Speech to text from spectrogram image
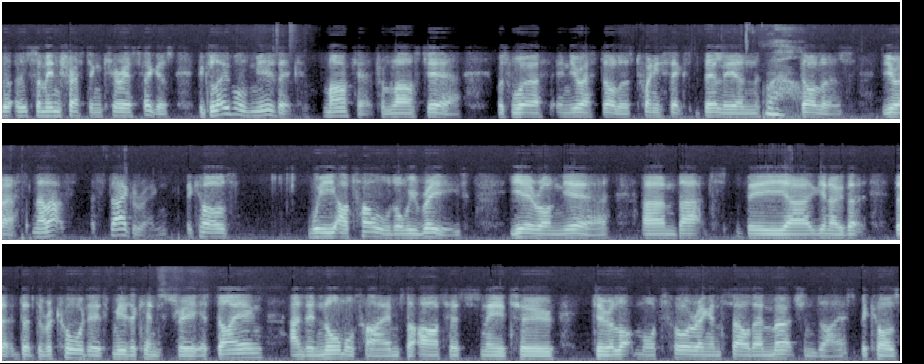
th- uh, some interesting, curious figures. The global music market from last year was worth in US dollars 26 billion Wow. dollars US. Now that's staggering because we are told or we read year on year um, that the uh, you know that that that the recorded music industry is dying, and in normal times the artists need to do a lot more touring and sell their merchandise because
